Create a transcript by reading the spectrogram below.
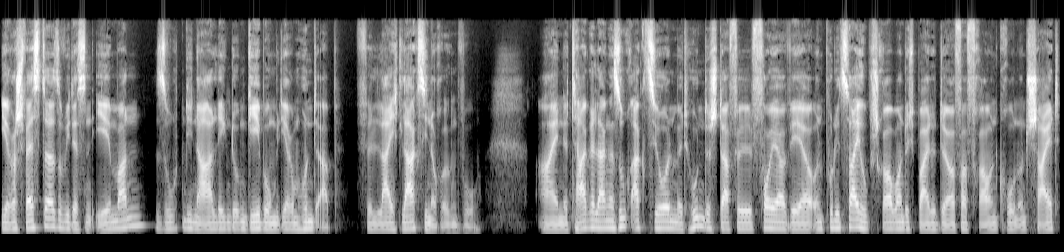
Ihre Schwester sowie dessen Ehemann suchten die naheliegende Umgebung mit ihrem Hund ab. Vielleicht lag sie noch irgendwo. Eine tagelange Suchaktion mit Hundestaffel, Feuerwehr und Polizeihubschraubern durch beide Dörfer Frauenkron und Scheid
